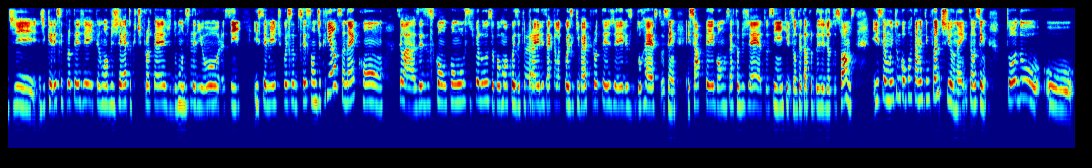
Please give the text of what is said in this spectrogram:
de, de querer se proteger e ter um objeto que te protege do mundo exterior, uhum. assim, e ser meio tipo essa obsessão de criança, né? Com, sei lá, às vezes com, com urso de pelúcia, com uma coisa que é. para eles é aquela coisa que vai proteger eles do resto, assim, esse apego a um certo objeto, assim, que eles vão tentar proteger de outras formas. Isso é muito um comportamento infantil, né? Então, assim, todo o,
